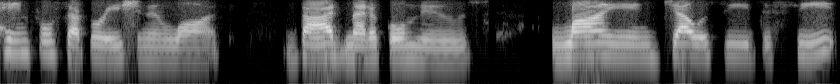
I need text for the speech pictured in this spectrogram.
painful separation and loss, bad medical news, lying, jealousy, deceit.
